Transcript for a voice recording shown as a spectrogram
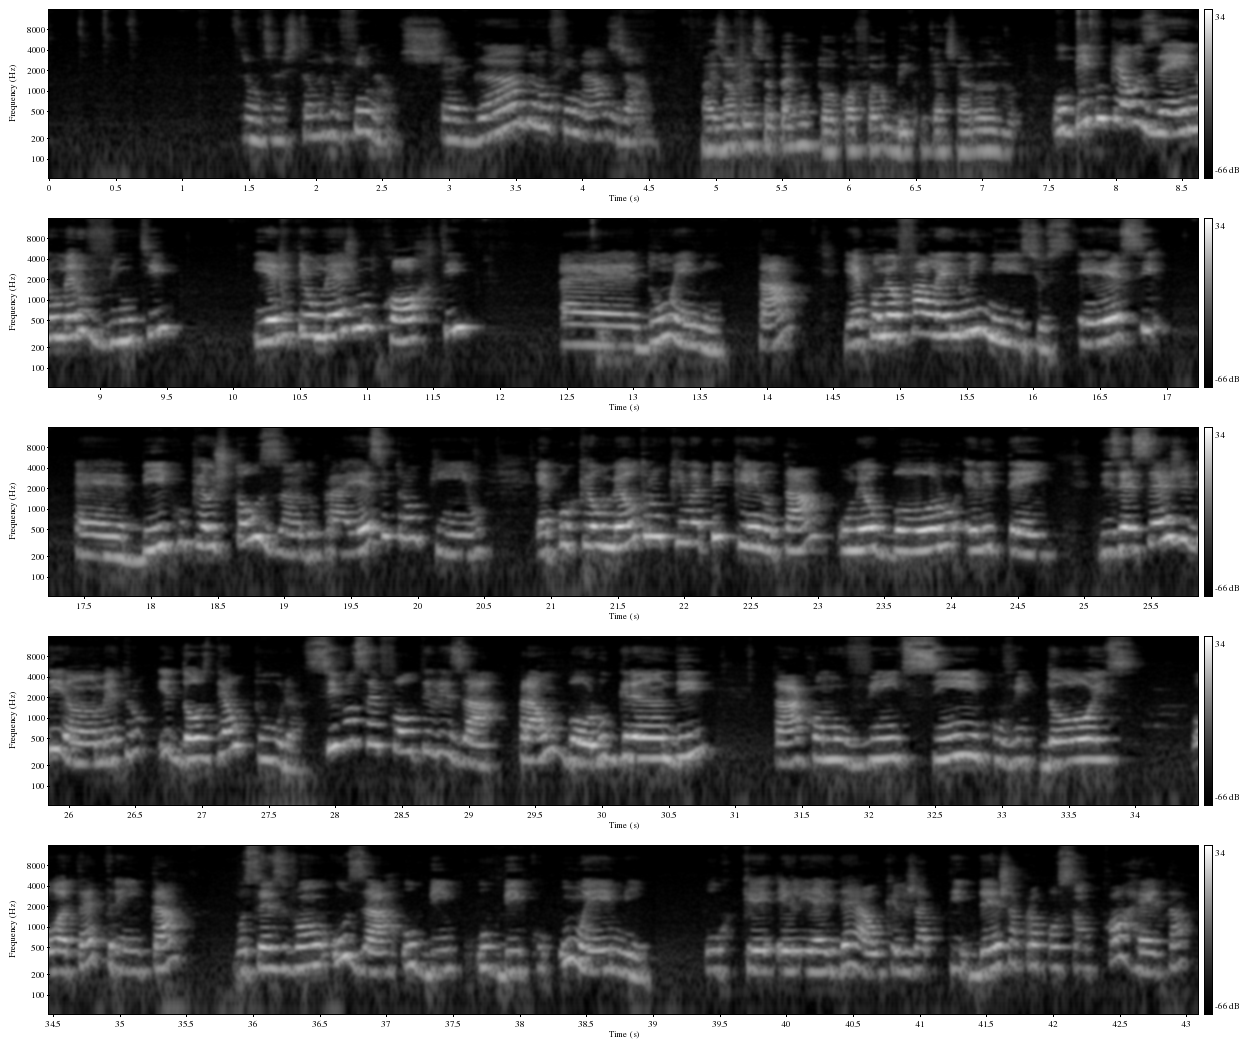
Pronto, já estamos no final. Chegando no final já. Mas uma pessoa perguntou qual foi o bico que a senhora usou. O bico que eu usei, número 20, e ele tem o mesmo corte é, do M, tá? E é como eu falei no início, esse é, bico que eu estou usando para esse tronquinho é porque o meu tronquinho é pequeno, tá? O meu bolo, ele tem 16 de diâmetro e 12 de altura. Se você for utilizar para um bolo grande, tá? Como 25, 22 ou até 30, vocês vão usar o bico, o bico 1M, porque ele é ideal, que ele já te deixa a proporção correta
